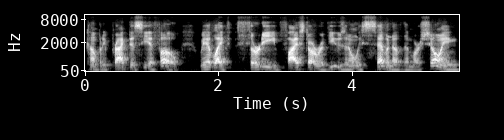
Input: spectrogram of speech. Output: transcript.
company, Practice CFO, we have like 30 five star reviews and only seven of them are showing.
